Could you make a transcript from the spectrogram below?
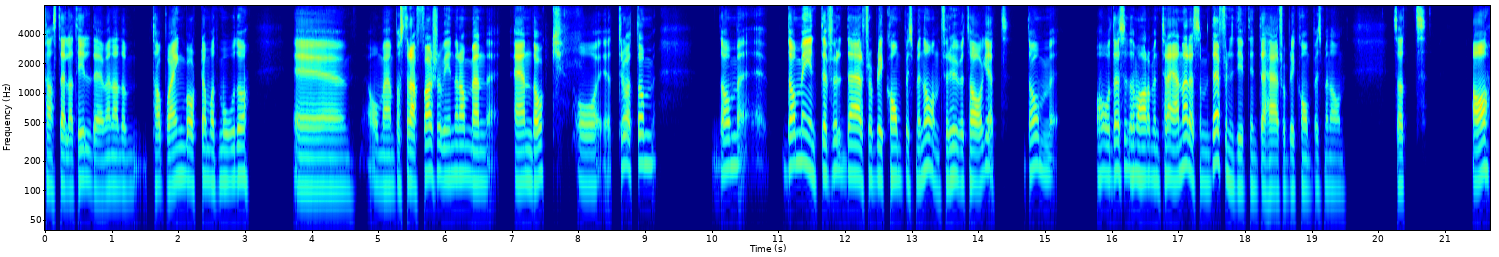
kan ställa till det. Men när de tar poäng borta mot Modo. Eh, om än på straffar så vinner de, men ändå. Och jag tror att de. De, de är inte för, där för att bli kompis med någon för huvudtaget de och dessutom har de en tränare som definitivt inte är här för att bli kompis med någon. Så att ja,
